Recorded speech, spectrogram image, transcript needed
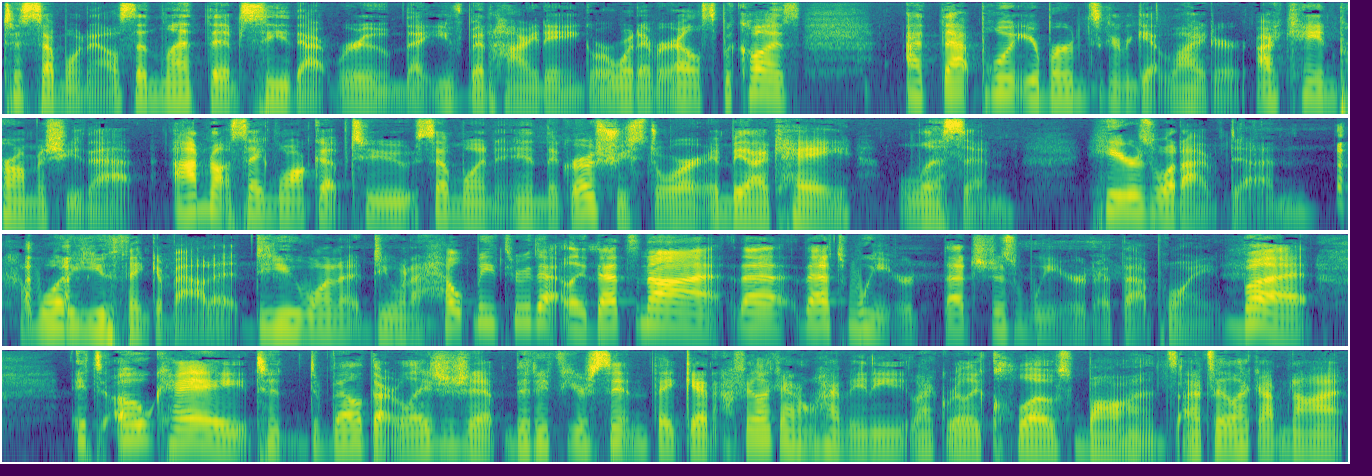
to someone else and let them see that room that you've been hiding or whatever else because at that point your burden's going to get lighter. I can promise you that. I'm not saying walk up to someone in the grocery store and be like, "Hey, listen, here's what I've done. What do you think about it? Do you want to do you want to help me through that?" Like that's not that that's weird. That's just weird at that point. But it's okay to develop that relationship. But if you're sitting thinking, I feel like I don't have any like really close bonds. I feel like I'm not,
